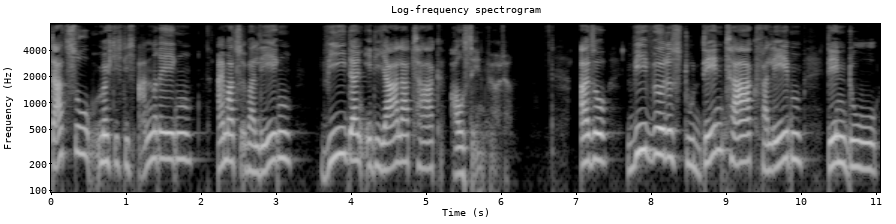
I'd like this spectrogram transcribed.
dazu möchte ich dich anregen, einmal zu überlegen, wie dein idealer Tag aussehen würde. Also, wie würdest du den Tag verleben, den du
